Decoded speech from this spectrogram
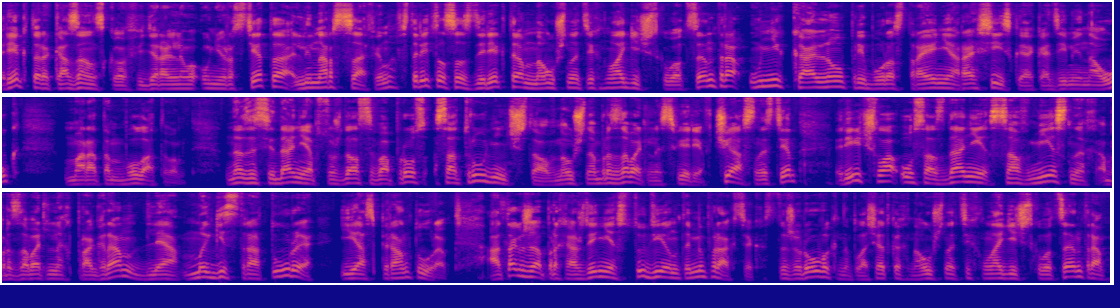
Ректор Казанского федерального университета Ленар Сафин встретился с директором научно-технологического центра уникального приборостроения Российской академии наук Маратом Булатовым. На заседании обсуждался вопрос сотрудничества в научно-образовательной сфере. В частности, речь шла о создании совместных образовательных программ для магистратуры и аспирантуры, а также о прохождении студентами практик, стажировок на площадках научно-технологического центра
